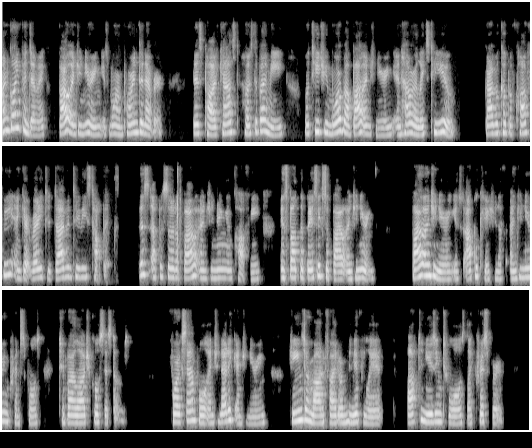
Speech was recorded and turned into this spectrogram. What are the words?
ongoing pandemic, bioengineering is more important than ever. This podcast, hosted by me, will teach you more about bioengineering and how it relates to you. Grab a cup of coffee and get ready to dive into these topics. This episode of Bioengineering and Coffee is about the basics of bioengineering. Bioengineering is the application of engineering principles to biological systems. For example, in genetic engineering, genes are modified or manipulated, often using tools like CRISPR.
